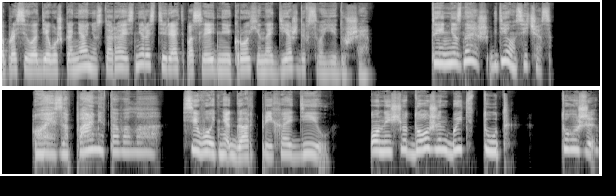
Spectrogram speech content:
попросила девушка няню, стараясь не растерять последние крохи надежды в своей душе. «Ты не знаешь, где он сейчас?» «Ой, запамятовала. Сегодня Гард приходил. Он еще должен быть тут. Тоже».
